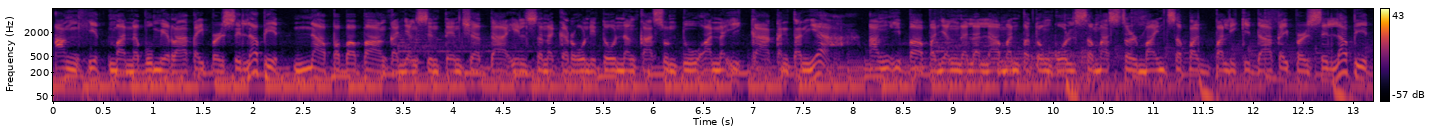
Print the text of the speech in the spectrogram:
Ang hitman na bumira kay Percy Lapid, napababa ang kanyang sentensya dahil sa nagkaroon ito ng kasunduan na ikakanta niya. Ang iba pa niyang nalalaman patungkol sa mastermind sa pagpalikida kay Percy Lapid.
